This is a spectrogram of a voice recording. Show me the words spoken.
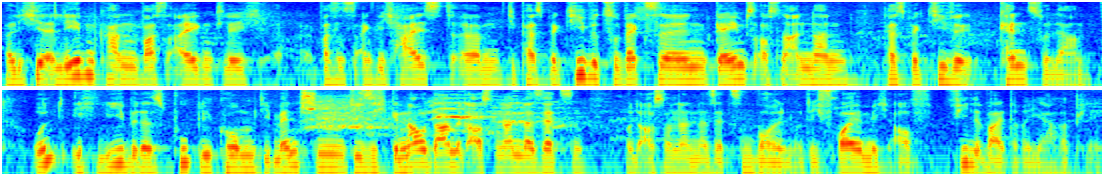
weil ich hier erleben kann, was eigentlich, was es eigentlich heißt, ähm, die Perspektive zu wechseln, Games aus einer anderen Perspektive kennenzulernen. Und ich liebe das Publikum, die Menschen, die sich genau damit auseinandersetzen und auseinandersetzen wollen. Und ich freue mich auf viele weitere Jahre Play.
